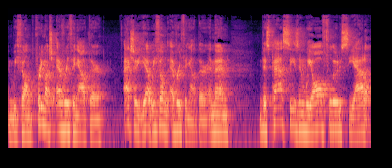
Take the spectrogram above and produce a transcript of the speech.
and we filmed pretty much everything out there. Actually, yeah, we filmed everything out there, and then this past season we all flew to Seattle,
